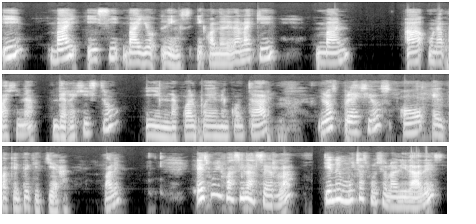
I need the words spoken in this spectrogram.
Y Buy Easy Bio Links. Y cuando le dan aquí, van a una página de registro y en la cual pueden encontrar los precios o el paquete que quieran, ¿vale? Es muy fácil hacerla, tiene muchas funcionalidades.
